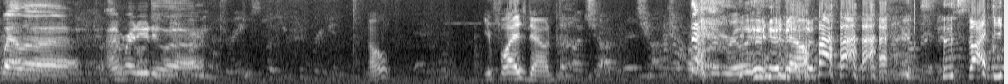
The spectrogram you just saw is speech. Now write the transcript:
Well, uh, I'm ready to, uh, Oh. Your fly's down. oh, is it really? no. Psych.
